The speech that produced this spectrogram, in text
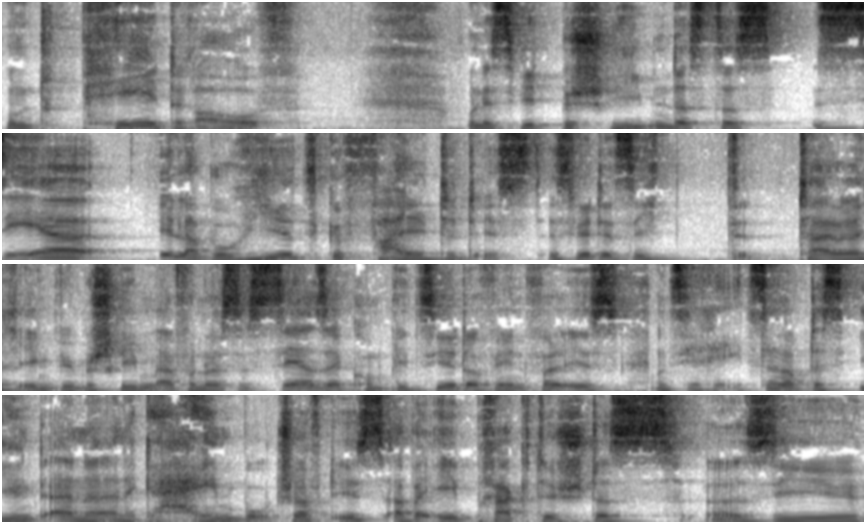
und P drauf und es wird beschrieben, dass das sehr elaboriert gefaltet ist. Es wird jetzt nicht teilreich irgendwie beschrieben, einfach nur, dass es sehr, sehr kompliziert auf jeden Fall ist. Und sie rätseln, ob das irgendeine eine Geheimbotschaft ist, aber eh praktisch, dass äh, sie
